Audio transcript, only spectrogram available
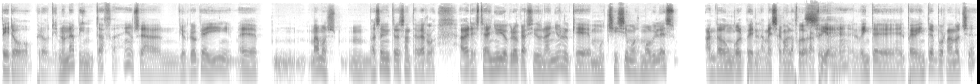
pero, pero tiene una pintaza, ¿eh? O sea, yo creo que ahí, eh, vamos, va a ser interesante verlo. A ver, este año yo creo que ha sido un año en el que muchísimos móviles han dado un golpe en la mesa con la fotografía, ¿eh? El 20, el P20 por la noche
